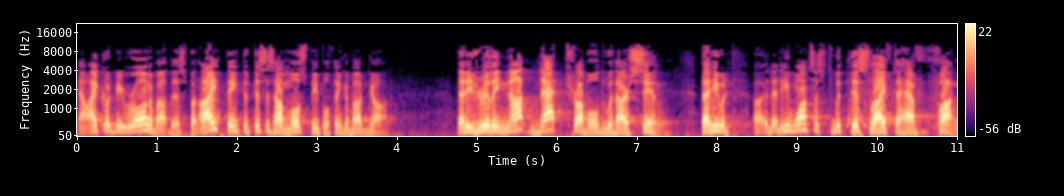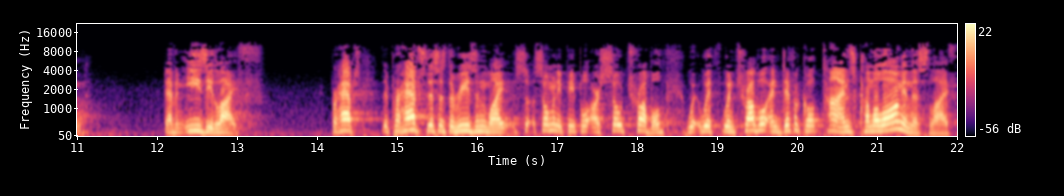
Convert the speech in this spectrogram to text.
Now, I could be wrong about this, but I think that this is how most people think about God. That He's really not that troubled with our sin. That He would, uh, that He wants us with this life to have fun. To have an easy life. Perhaps, perhaps this is the reason why so, so many people are so troubled with, with, when trouble and difficult times come along in this life.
